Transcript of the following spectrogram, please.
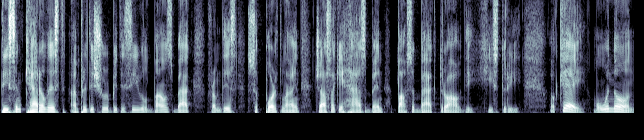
decent catalyst, I'm pretty sure BTC will bounce back from this support line just like it has been bouncing back throughout the history. Okay, moving on.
